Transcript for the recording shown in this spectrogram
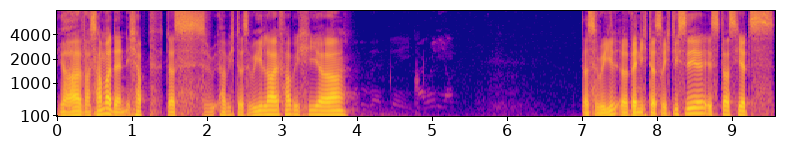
Ja, was haben wir denn? Ich habe das, habe ich das Real Life, habe ich hier. Das Real, äh, wenn ich das richtig sehe, ist das jetzt,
